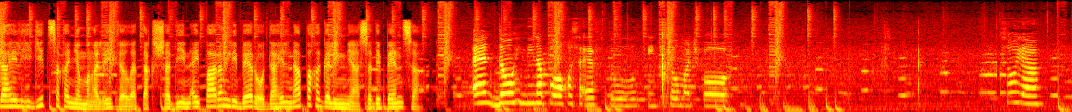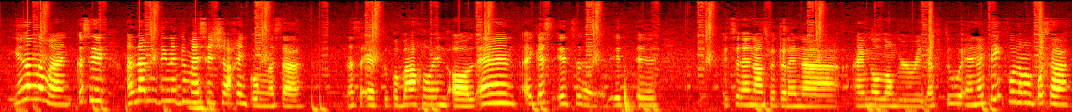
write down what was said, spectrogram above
Dahil higit sa kanyang mga lethal attacks siya din ay parang libero dahil napakagaling niya sa depensa. And no, hindi na po ako sa F2. Thank you so much po. So yeah, yun lang naman. Kasi ang dami din nag-message sa akin kung nasa nasa F2 pa ba ako and all. And I guess it's a, it, uh, it's an announcement na rin na I'm no longer with F2 and I'm thankful naman po sa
